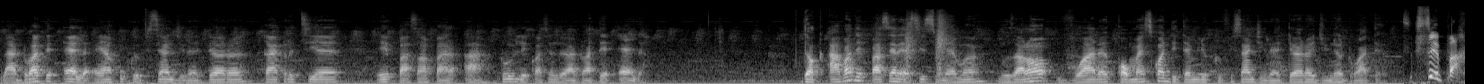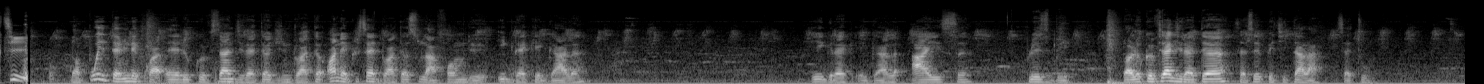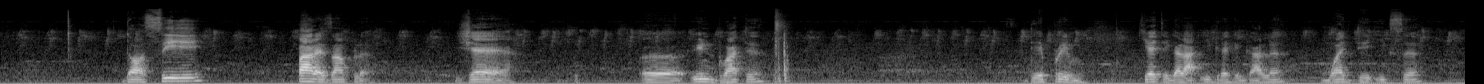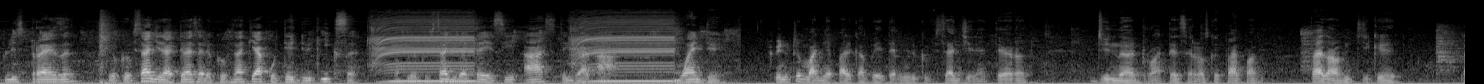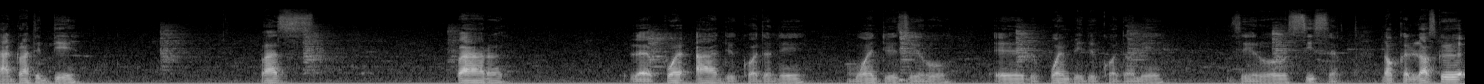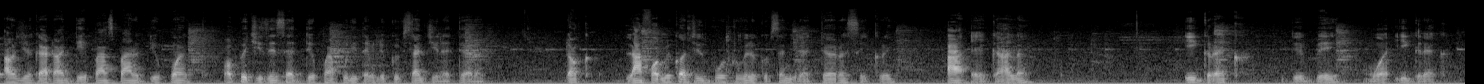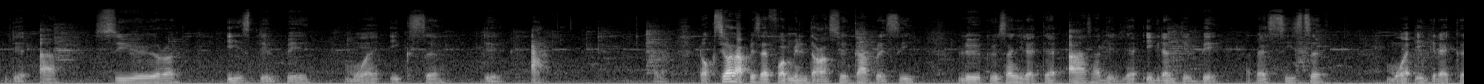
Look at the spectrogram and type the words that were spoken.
la droite L ayant pour coefficient directeur 4 tiers et passant par A. Trouve l'équation de la droite L. Donc, avant de passer à l'exercice même, nous allons voir comment est-ce qu'on détermine le coefficient directeur d'une droite. C'est parti Donc, pour déterminer le, euh, le coefficient directeur d'une droite, on écrit cette droite sous la forme de y égale y égale AX plus B. Donc, le coefficient directeur, c'est ce petit A là, c'est tout. Donc, si, par exemple, j'ai euh, une droite D' qui est égal à y égale moins 2x plus 13. Le coefficient directeur, c'est le coefficient qui est à côté de x. Donc le coefficient directeur ici, a, c'est égal à moins 2. Une autre manière, par exemple, de déterminer le coefficient directeur d'une droite, c'est lorsque, par exemple, par exemple, on dit que la droite D passe par le point A de coordonnées moins 2, 0 et le point B de coordonnées 0, 6. Donc, lorsque la droite dépasse par deux points, on peut utiliser ces deux points pour déterminer le coefficient directeur. Donc, la formule qu'on utilise pour trouver le coefficient directeur s'écrit A égale Y de B moins Y de A sur X de B moins X de A. Donc, si on applique cette formule dans ce cas précis, le coefficient directeur A, ça devient Y de B. Ça fait 6 moins Y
